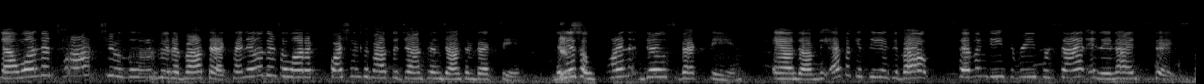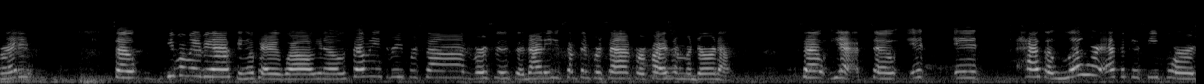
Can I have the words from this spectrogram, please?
Now, I wanted to talk to you a little bit about that because I know there's a lot of questions about the Johnson Johnson vaccine. It yes. is a one-dose vaccine, and um, the efficacy is about 73% in the United States, right? So people may be asking, okay, well, you know, 73% versus the 90 something percent for Pfizer and Moderna. So yes, yeah, so it it has a lower efficacy for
